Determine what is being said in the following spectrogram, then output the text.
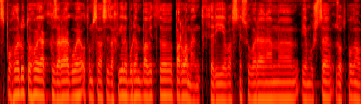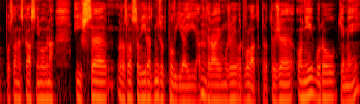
z pohledu toho, jak zareaguje, o tom se asi za chvíli budeme bavit eh, parlament, který je vlastně suverénem, eh, jemuž se zodpovědná poslanecká sněmovna, již se rozhlasoví radní zodpovídají a hmm. která je může odvolat, protože oni budou těmi,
